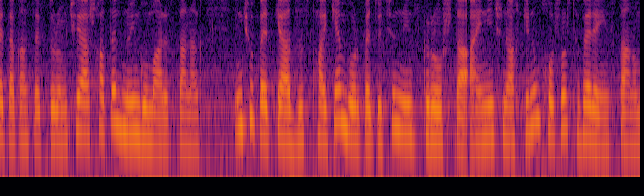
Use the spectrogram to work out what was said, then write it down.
պետական սեկտորում չի աշխատել, նույն գումարը ստանանք։ Ինչու պետք է ածս փակեմ, որ պետությունն ինձ գրոշ տա, այնինչ նախկինում խոշոր թվեր էին ստանում։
